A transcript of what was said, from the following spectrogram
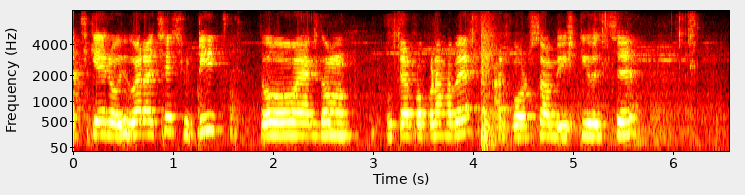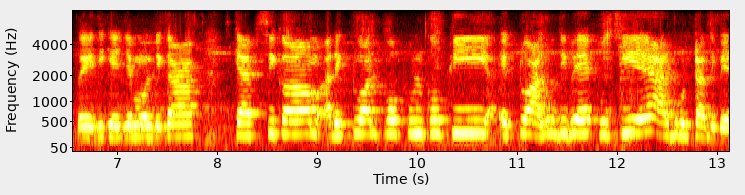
আজকে রবিবার আছে, ছুটি, তো একদম ভুট্টার পকোড়া হবে, আর বর্ষা, বৃষ্টি হচ্ছে। তো এইদিকে যে মল্লিকা, ক্যাপসিকাম, আর একটু অল্প ফুলকপি, একটু আলু দিবে, কুচিয়ে, আর ভুট্টা দিবে।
